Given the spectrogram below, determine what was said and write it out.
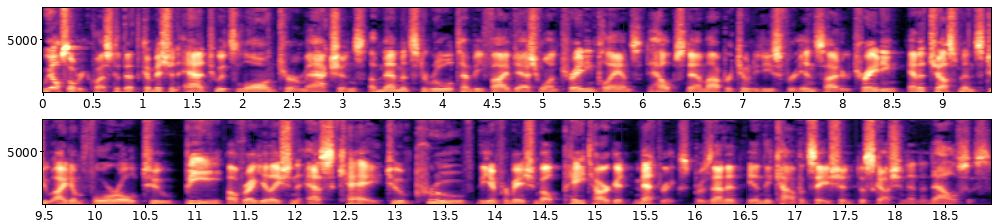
We also requested that the Commission add to its long term actions amendments to Rule 10b5 1 trading plans to help stem opportunities for insider trading and adjustments to Item 402B of Regulation SK to improve the information about pay target metrics presented in the compensation discussion and analysis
